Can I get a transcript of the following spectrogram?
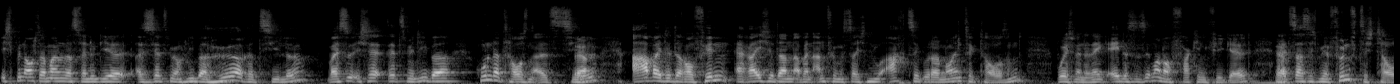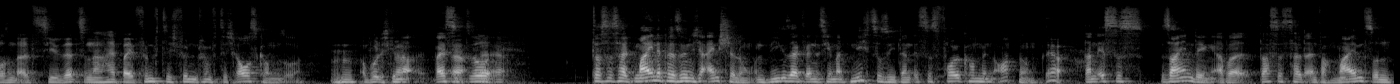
ich bin auch der Meinung, dass wenn du dir, also ich setze mir auch lieber höhere Ziele, weißt du, ich setze mir lieber 100.000 als Ziel, Ja. arbeite darauf hin, erreiche dann aber in Anführungszeichen nur 80 oder 90.000, wo ich mir dann denke, ey, das ist immer noch fucking viel Geld, Ja. als dass ich mir 50.000 als Ziel setze und dann halt bei 50, 55 rauskomme so. Obwohl ich genau, Ja. weißt du, so, das ist halt meine persönliche Einstellung. Und wie gesagt, wenn es jemand nicht so sieht, dann ist es vollkommen in Ordnung. Dann ist es sein Ding. Aber das ist halt einfach meins und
